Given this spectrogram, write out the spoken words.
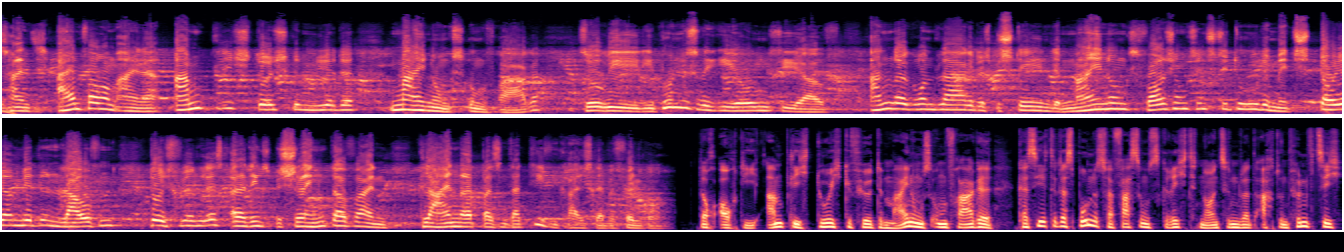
Es handelt sich einfach um eine amtlich durchgeführte Meinungsumfrage, so wie die Bundesregierung sie auf anderer Grundlage durch bestehende Meinungsforschungsinstitute mit Steuermitteln laufend durchführen lässt, allerdings beschränkt auf einen kleinen repräsentativen Kreis der Bevölkerung. Doch auch die amtlich durchgeführte Meinungsumfrage kassierte das Bundesverfassungsgericht 1958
